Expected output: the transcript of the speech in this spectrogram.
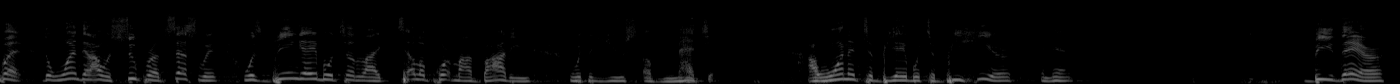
But the one that I was super obsessed with was being able to like teleport my body with the use of magic. I wanted to be able to be here and then be there,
